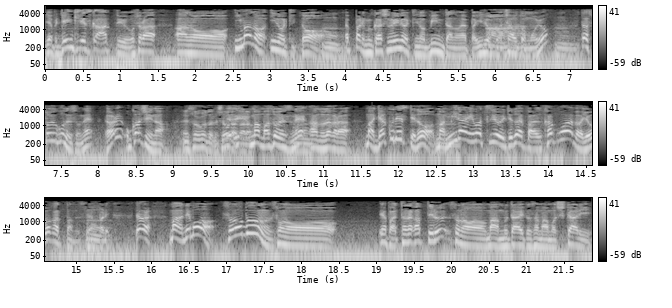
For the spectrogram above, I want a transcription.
やっぱ元気ですか？っていうそれはあのー今の猪木と、うん。やっぱり昔の猪木のビンタのやっぱ威力はちゃうと思うよ、うん。だからそういうことですよね。あれ？おかしいな。えそういうことでしょ？だから。えまあまあそうですね、うん。あのだからまあ逆ですけど、まあうん未来は強いけどやっぱ過去はやっぱ弱かったんですよやっぱり、うんだからまあでもその分そのやっぱ戦ってる？そのまあムタイト様もしかり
